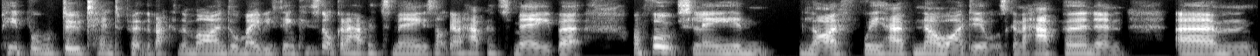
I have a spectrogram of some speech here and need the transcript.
people do tend to put in the back of the mind or maybe think it's not going to happen to me it's not going to happen to me. But unfortunately in life we have no idea what's going to happen and um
